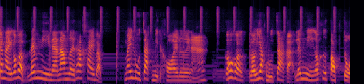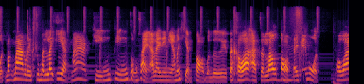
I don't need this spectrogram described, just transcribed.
ยังไงก็แบบเล่มนี้แนะนำเลยถ้าใครแบบไม่รู้จักบิตคอยเลยนะ ก็เราอยากรู้จักอะเล่มนี้ก็คือตอบโจทย์มาก ๆ เลยคือมันละเอียดมากพิงพิงสงสัยอะไรในเนี้ยมันเขียนตอบหมดเลย แต่เขาว่าอาจจะเล่าตอบได้ไม่หมด เพราะว่า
